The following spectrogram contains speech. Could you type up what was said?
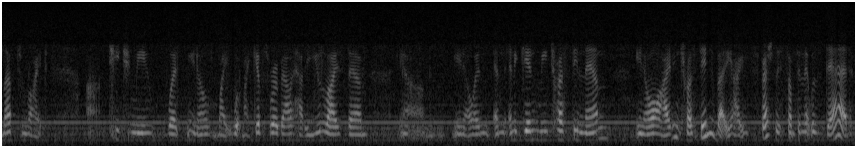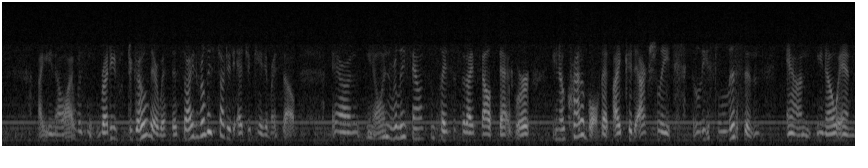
left and right, uh, teaching me what you know my what my gifts were about, how to utilize them, um, you know, and, and and again, me trusting them. You know, I didn't trust anybody, I, especially something that was dead. I, you know, I wasn't ready to go there with it, so I really started educating myself, and you know, and really found some places that I felt that were you know credible, that I could actually at least listen and you know and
